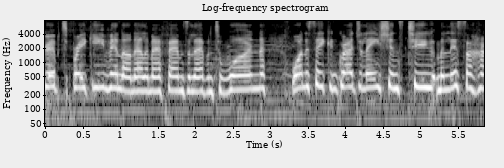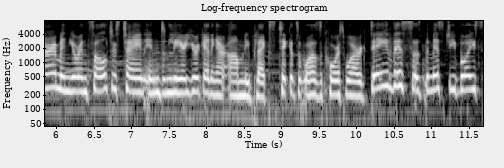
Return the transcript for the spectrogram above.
script break even on LMFM's 11 to 1. Want to say congratulations to Melissa Harmon. You're in Salterstown in Dunleer. You're getting our Omniplex tickets. It was, of course, Warwick Davis as the mystery voice.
